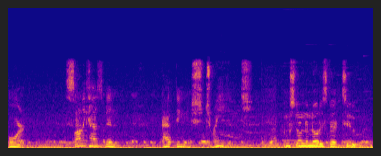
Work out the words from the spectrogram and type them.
Or Sonic has been acting strange? I'm starting to notice that too.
